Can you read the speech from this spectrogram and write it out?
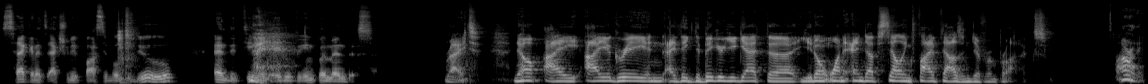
Second, it's actually possible to do, and the team is able to implement this. Right. No, I I agree, and I think the bigger you get, the you don't want to end up selling five thousand different products. All right.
